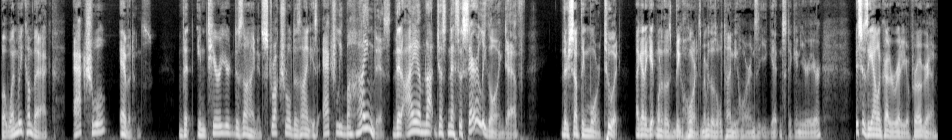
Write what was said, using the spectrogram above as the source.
But when we come back, actual evidence that interior design and structural design is actually behind this, that I am not just necessarily going deaf. There's something more to it. I got to get one of those big horns. Remember those old timey horns that you get and stick in your ear? This is the Alan Carter Radio program.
